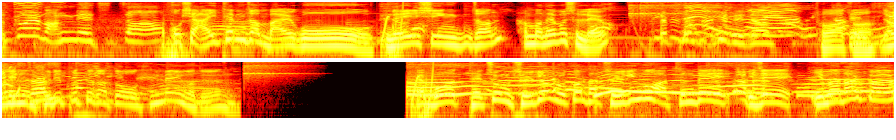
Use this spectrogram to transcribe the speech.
이걸 막네 진짜 혹시 아이템전 말고 레이싱전 한번 해보실래요? 어떻게 되죠? 좋아 좋아. 여기는 괜찮- 드리프트가 또 생명이거든 뭐 대충 즐겨볼 건 다 즐긴 것 같은데 이제 이만할까요?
